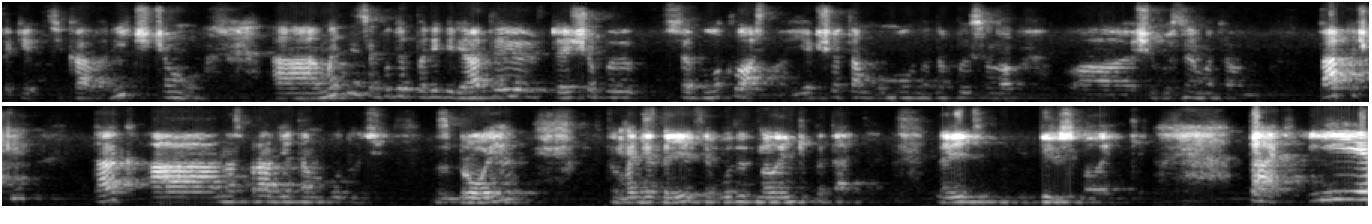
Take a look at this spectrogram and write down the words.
таке цікава річ. Чому? А митниця буде перевіряти те, щоб все було класно. Якщо там умовно написано, що веземо там тапочки, так, а насправді там будуть зброя, то мені здається, будуть маленькі питання, навіть більш маленькі. Так, і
